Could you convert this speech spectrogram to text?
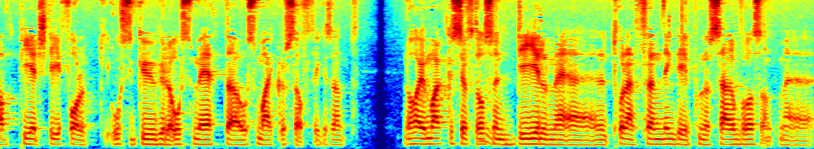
av ph.d.-folk hos Google, hos Meta, hos Microsoft. ikke sant? Nå har jo Microsoft også en deal med jeg tror det er en funding deal på noen server og sånt med,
